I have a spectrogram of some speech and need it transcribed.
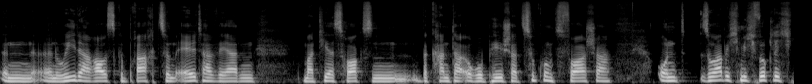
einen Reader rausgebracht zum Älterwerden. Matthias Hawks, ein bekannter europäischer Zukunftsforscher. Und so habe ich mich wirklich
